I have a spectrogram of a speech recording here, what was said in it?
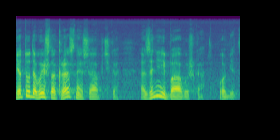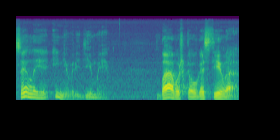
и оттуда вышла красная шапочка, а за ней бабушка, обе целые и невредимые. Бабушка угостила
